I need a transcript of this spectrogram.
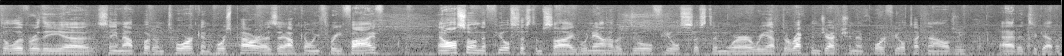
deliver the uh, same output on torque and horsepower as the outgoing 3.5. And also on the fuel system side, we now have a dual fuel system where we have direct injection and port fuel technology added together.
